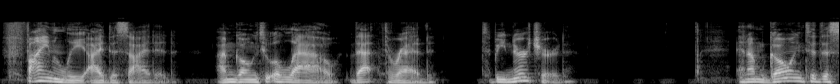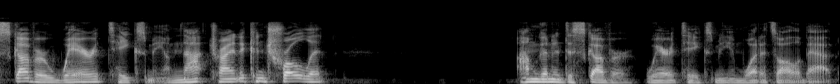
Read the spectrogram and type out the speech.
Finally, I decided I'm going to allow that thread to be nurtured. And I'm going to discover where it takes me. I'm not trying to control it. I'm going to discover where it takes me and what it's all about.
